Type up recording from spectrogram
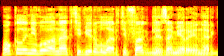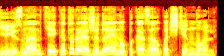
Около него она активировала артефакт для замера энергии изнанки, который ожидаемо показал почти ноль.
